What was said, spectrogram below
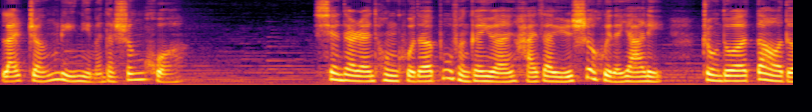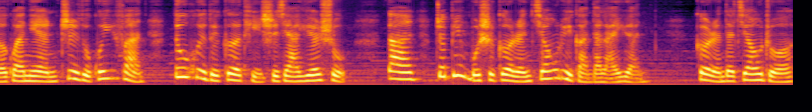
来整理你们的生活？现代人痛苦的部分根源还在于社会的压力，众多道德观念、制度规范都会对个体施加约束，但这并不是个人焦虑感的来源。个人的焦灼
